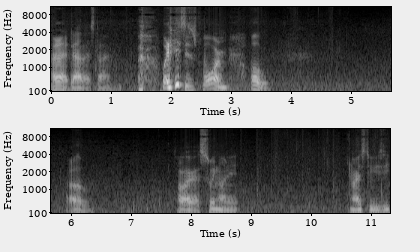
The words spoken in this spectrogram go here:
How did I die last time? what is this form? Oh. Oh. Oh, I gotta swing on it. Oh, that's too easy.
